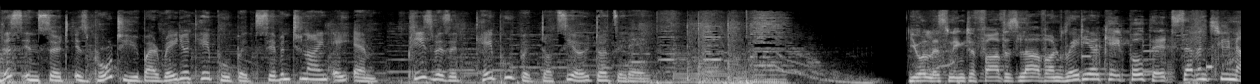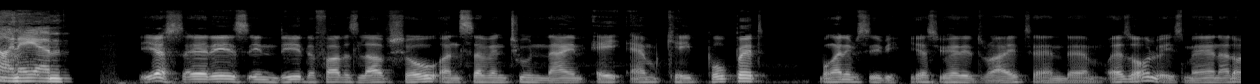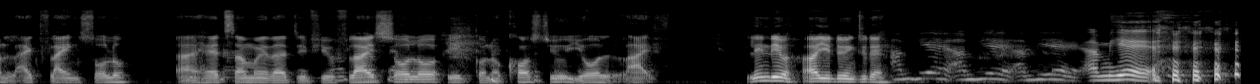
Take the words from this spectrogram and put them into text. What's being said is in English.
This insert is brought to you by Radio K Pulpit 7 to 9 a.m. Please visit kpulpit.co.za. You're listening to Father's Love on Radio K Pulpit 7 to 9 AM. Yes, it is indeed the Father's Love Show on 7 to 9 a.m. K Pulpit. Bongani Msibi. Yes, you heard it right. And um, as always, man, I don't like flying solo. I heard somewhere that if you fly solo, it's gonna cost you your life. Lindy, how are you doing today? I'm here, I'm here, I'm here, I'm here.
